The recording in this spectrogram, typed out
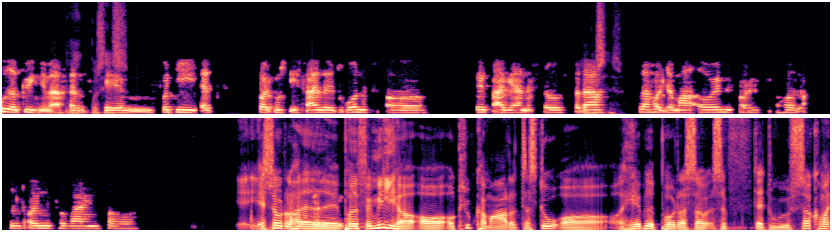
ud af byen i hvert fald. Ja, præcis. øhm, fordi at folk måske sejlede lidt rundt, og ville bare gerne afsted. Så Ja, der, præcis. der holdt jeg meget øje med folk, og holdt, holdt øjnene på vejen for Jeg- så, du havde øh, både familie og, og klubkammerater, der stod og, og hæppede på dig, så, så da du så kommer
